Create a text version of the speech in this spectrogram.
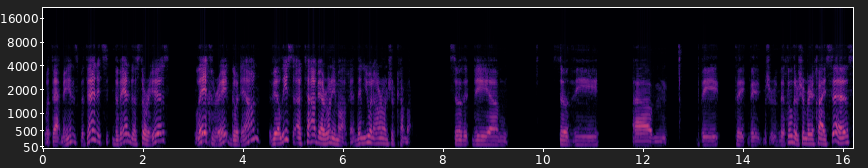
what that means. But then it's the end of the story is Lech right, go down, Ve'alisa atav Aronimach, and then you and Aaron should come up. So the the um so the um the the the the Childer Shember says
